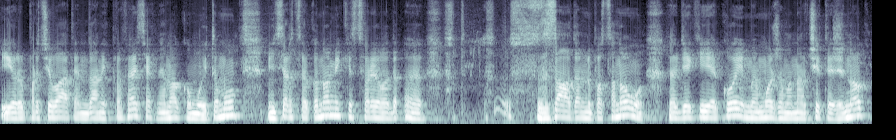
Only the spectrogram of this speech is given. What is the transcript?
і працювати на даних професіях нема кому. І тому Міністерство економіки створило е, здало дану постанову, завдяки якої ми можемо навчити жінок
